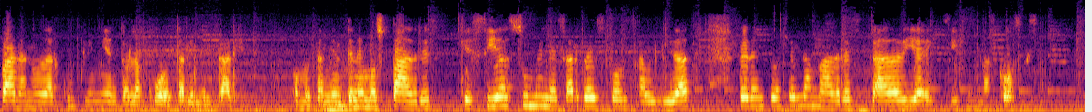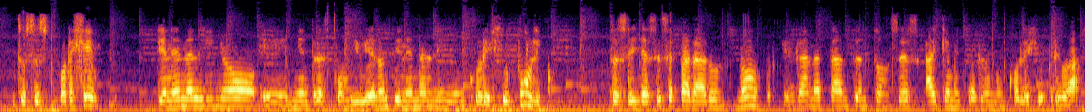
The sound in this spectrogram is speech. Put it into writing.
para no dar cumplimiento a la cuota alimentaria. Como también tenemos padres que sí asumen esa responsabilidad, pero entonces las madres cada día exigen más cosas. Entonces, por ejemplo, tienen al niño, eh, mientras convivieron, tienen al niño en colegio público. Entonces ya se separaron, no, porque él gana tanto, entonces hay que meterlo en un colegio privado.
